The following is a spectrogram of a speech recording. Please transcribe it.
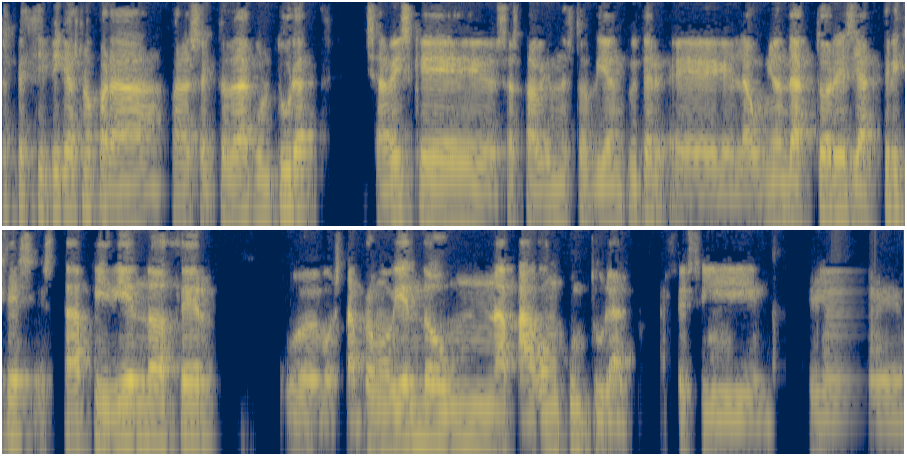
específicas ¿no? para, para el sector de la cultura. Sabéis que se está viendo estos días en Twitter, eh, la Unión de Actores y Actrices está pidiendo hacer o está promoviendo un apagón cultural. No sé si eh,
